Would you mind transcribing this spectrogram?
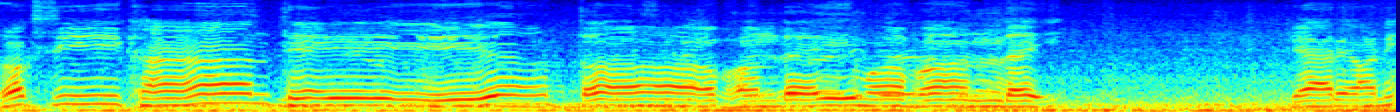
रक्सी खान्थे त भन्दै म भन्दै। क्या अरे अनि?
